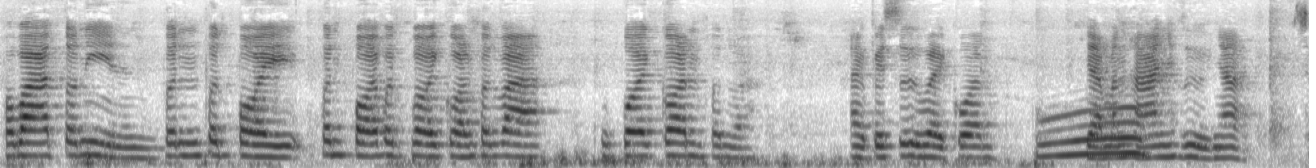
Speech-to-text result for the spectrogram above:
เพราะว่าตัวนี้นั่นเพิ่นเพิ่นปล่อยเพิ่นปล่อยเพิ่นปล่อยก่อนเพิ่นว่าถูกปล่อยก่อนเพิ่นว่าให้ไปซื้อไว้ก่อนโอ้อย่ามันหายังซื้อยากแส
